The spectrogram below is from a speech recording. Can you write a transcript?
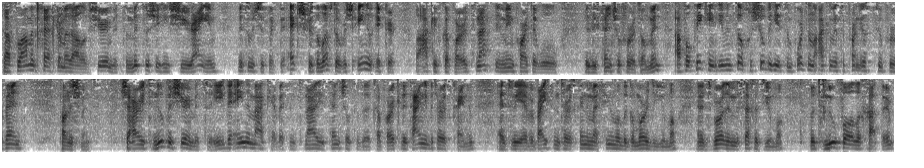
The Aflamet Chesam Ad Aleph. Shirim, it's a mitzvah shehi shirayim, mitzvah which is like the extras, the leftovers, she'enu ikr, la'akiv kapar, it's not the main part that will, is essential for atonement. Afal pikein, even so, chashubahi, it's important la'akiv esaparnios to prevent punishments. Shahari tenufa shirim mitzvahi, ve'ena makeves, it's not essential to the kapar, kedetanya b'teres kainim, as we have a braisa in teres kainim, asin lo begamor de yuma, and it's brought in Meseches yuma, l'tenufa lechaper, and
